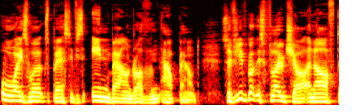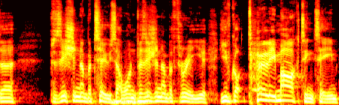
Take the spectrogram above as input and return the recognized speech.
always works best if it's inbound rather than outbound. So if you've got this flow chart and after position number two, so on position number three, you, you've got telemarketing team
